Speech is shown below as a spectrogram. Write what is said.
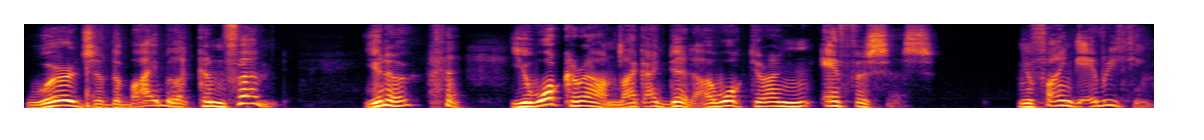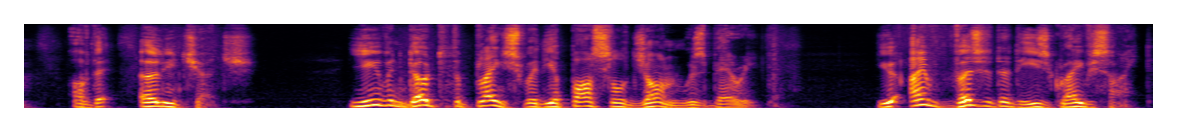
words of the Bible are confirmed. You know, you walk around like I did. I walked around in Ephesus. You find everything of the early church. You even go to the place where the Apostle John was buried. You, I visited his gravesite.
